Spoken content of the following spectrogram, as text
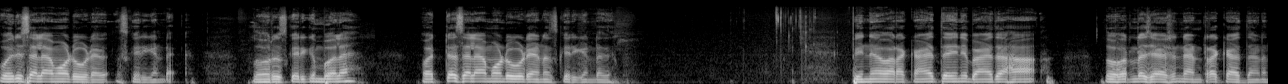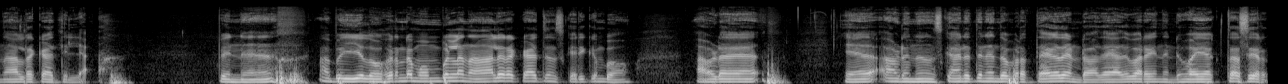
ഒരു സലാമോടുകൂടെ നിസ്കരിക്കണ്ടേ? ലുഹർ നിസ്കരിക്കും പോലെ ഒറ്റ സലാമോട് കൂടെയാണ് നിസ്കരിക്കേണ്ടത്. പിന്നെ വറക്കായത്തതിന് ബാധഹ ലോഹറിന്റെ ശേഷം രണ്ടരക്കാലത്താണ് നാലരക്കാലത്തില്ല പിന്നെ അപ്പോൾ ഈ ലോഹറിന്റെ മുമ്പുള്ള നാല് നിസ്കരിക്കുമ്പോൾ അവിടെ അവിടെ നിസ്കാരത്തിന് എന്തോ പ്രത്യേകത ഉണ്ടോ അതെ അത് പറയുന്നുണ്ട്. വയക്തസിർ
